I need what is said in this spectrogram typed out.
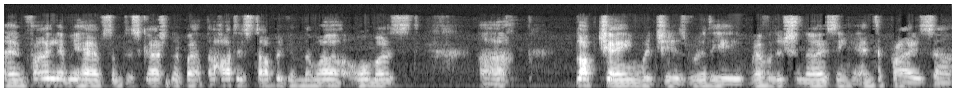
And finally, we have some discussion about the hottest topic in the world, almost uh, blockchain, which is really revolutionizing enterprise uh,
